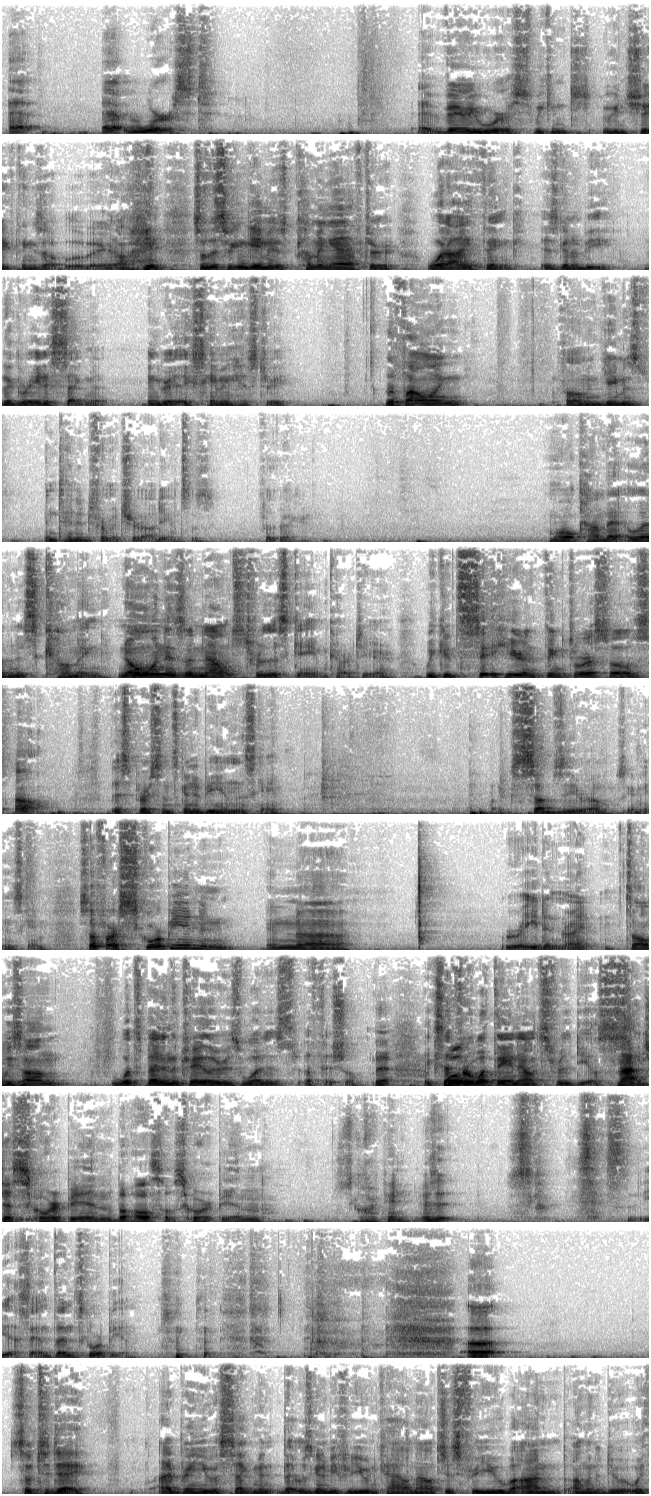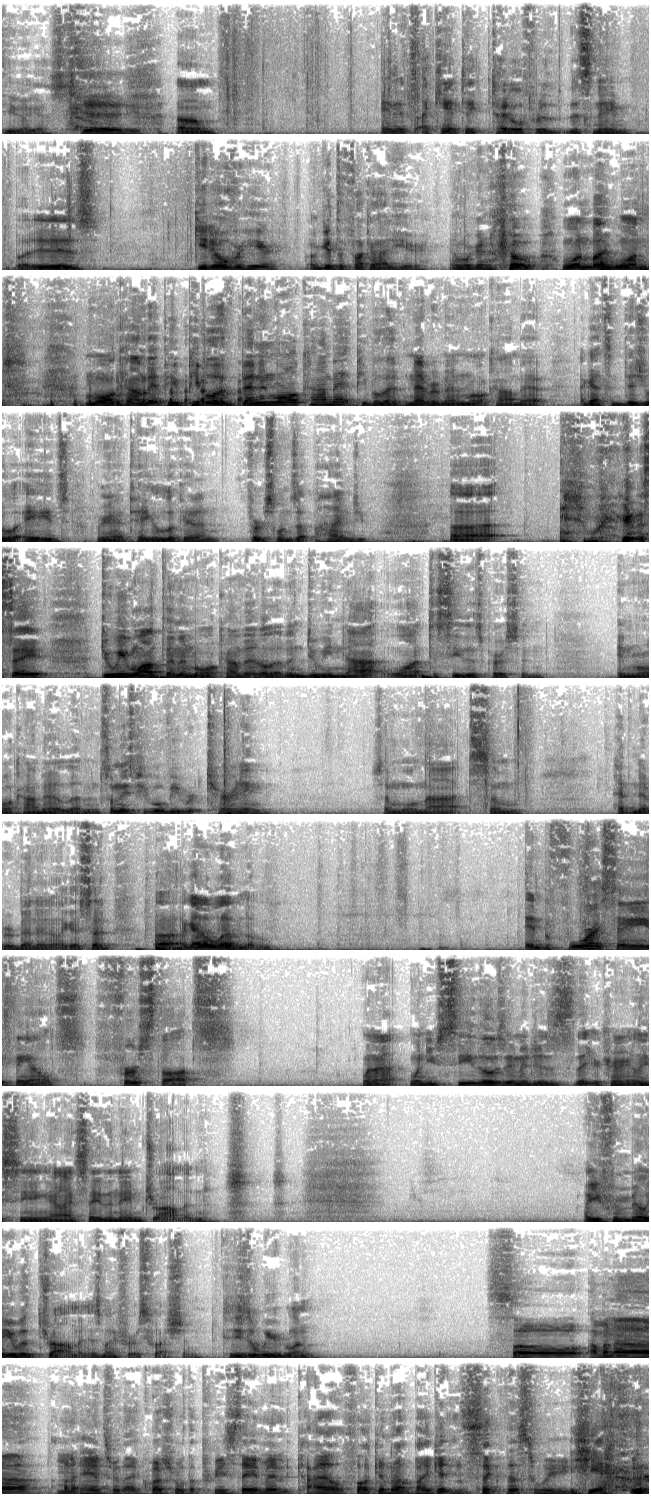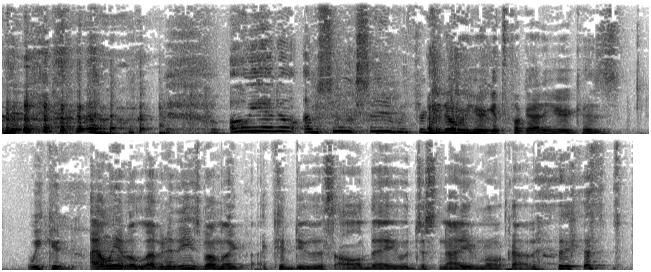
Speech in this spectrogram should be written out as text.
at at worst, at very worst, we can we can shake things up a little bit. You know I mean? So this week in gaming is coming after what I think is going to be the greatest segment in Great Lakes gaming history. The following following game is intended for mature audiences, for the record. Mortal Kombat 11 is coming. No one is announced for this game, Cartier. We could sit here and think to ourselves, oh, this person's going to be in this game. Like Sub Zero is going to be in this game. So far, Scorpion and, and uh, Raiden, right? It's always on. What's been in the trailer is what is official. Yeah. Except Well, for what they announced for the DLC. Not just Scorpion, but also Scorpion. Scorpion. Is it? Sc- Yes, and then Scorpion. uh, so today, I bring you a segment that was going to be for you and Kyle. Now it's just for you, but I'm I'm going to do it with you, I guess. Yay! Um, and it's I can't take title for this name, but it is get over here or get the fuck out of here. And we're gonna go one by one. Mortal Kombat. Pe- people have been in Mortal Kombat. People that have never been in Mortal Kombat. I got some visual aids. We're gonna take a look at them. First one's up behind you. Uh, and we're gonna say, do we want them in Mortal Kombat 11? Do we not want to see this person in Mortal Kombat 11? Some of these people will be returning. Some will not. Some have never been in it. Like I said, uh, I got 11 of them. And before I say anything else, first thoughts when I, when you see those images that you're currently seeing, and I say the name Drahmin. Are you familiar with Drahmin? Is my first question because he's a weird one. So I'm gonna I'm gonna answer that question with a pre-statement. Kyle fucking up by getting sick this week. Yeah. oh yeah, no, I'm so excited We get over here, get the fuck out of here, because we could. I only have 11 of these, but I'm like, I could do this all day with just not even Mortal Kombat.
